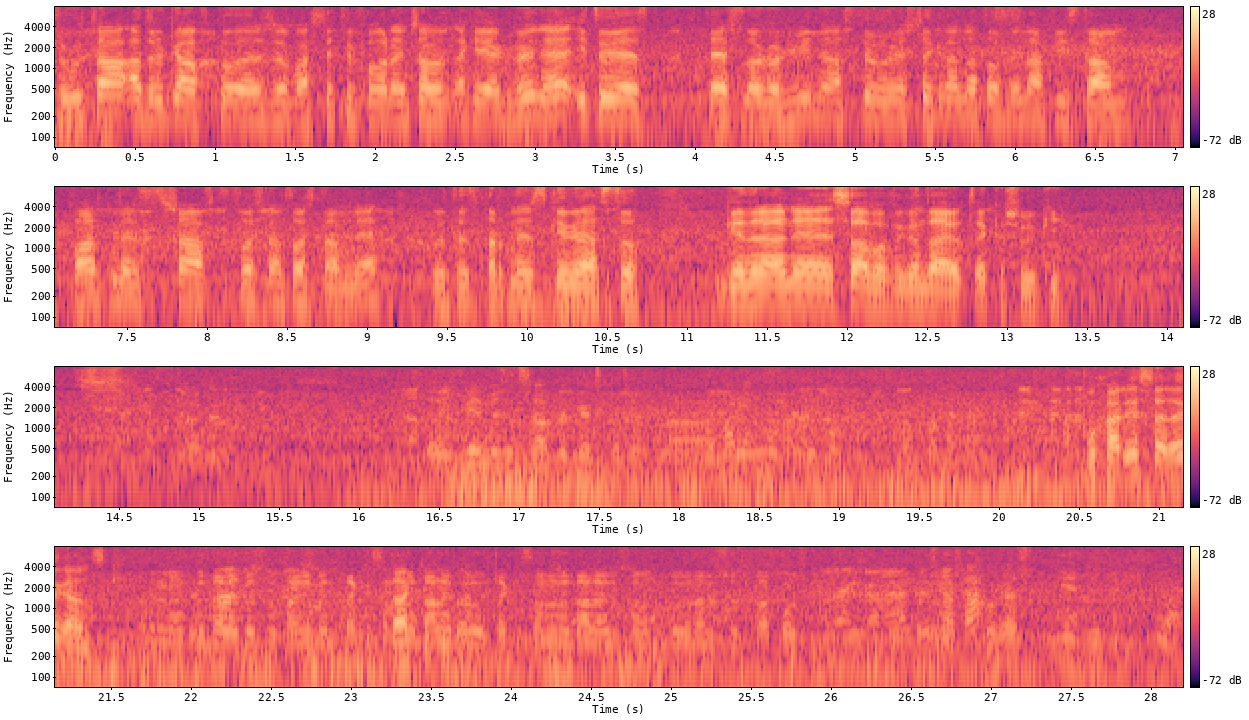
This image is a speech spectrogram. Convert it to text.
żółta, a druga w kolorze właśnie tym pomarańczowym, takie jak wy, nie? I tu jest też logo gminy, a z tyłu jeszcze granatowy napis tam Partnerschaft, coś tam, coś tam, nie? Bo to jest partnerskie miasto. Generalnie słabo wyglądają te koszulki. Wiemy, że trzeba wygrać chociaż dla... medali. Puchar jest elegancki. Medale też są fajne, takie same Taki medale, chyba. były, takie same medale są, były na Mistrzostwa Polski. To jest nasza? Pokaż. Nie, to jest jakiś plan.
